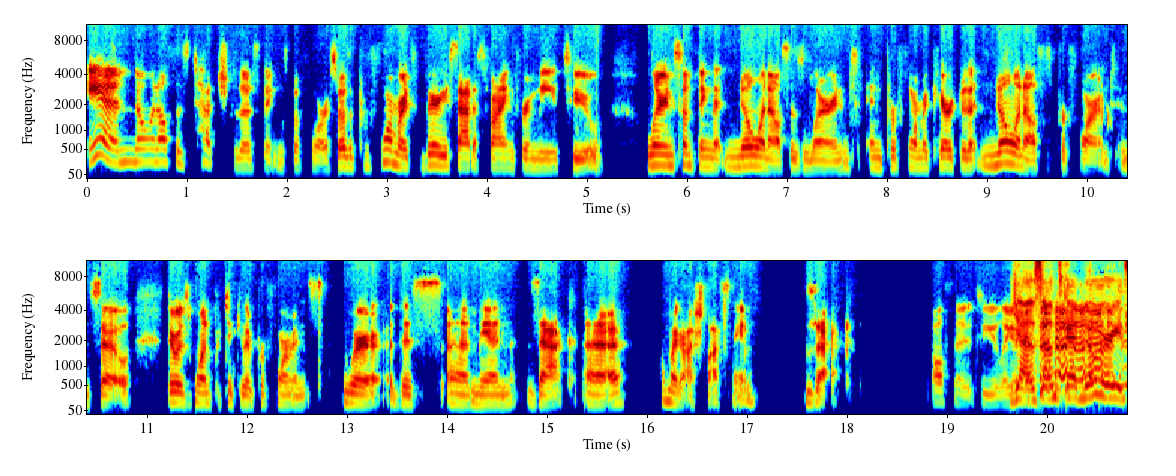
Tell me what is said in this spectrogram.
And no one else has touched those things before. So as a performer, it's very satisfying for me to learn something that no one else has learned and perform a character that no one else has performed. And so there was one particular performance where this uh, man, Zach, uh, oh my gosh, last name, Zach I'll send it to you later. Yeah, sounds good. No worries.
